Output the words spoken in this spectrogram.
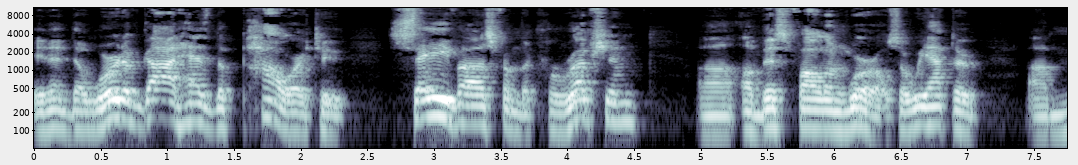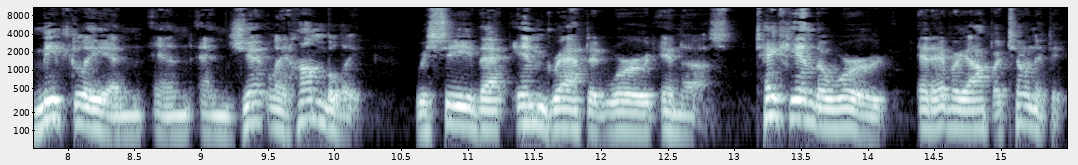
And the word of God has the power to save us from the corruption uh, of this fallen world. So we have to uh, meekly and, and, and gently, humbly receive that ingrafted word in us. Take in the word at every opportunity.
